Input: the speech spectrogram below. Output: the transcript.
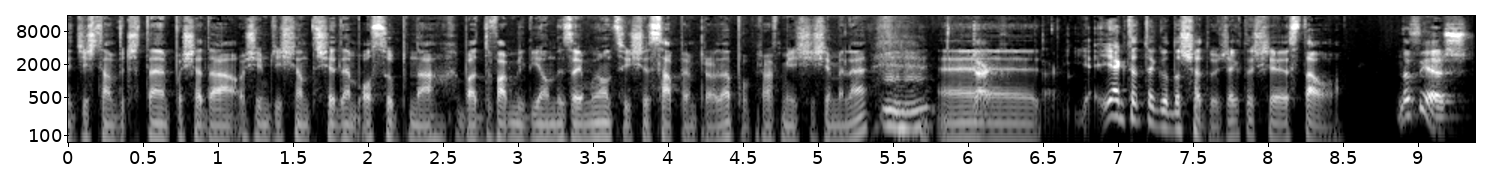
gdzieś tam wyczytałem, posiada 87 osób na chyba 2 miliony zajmujących się SAP-em, prawda? Popraw mnie, jeśli się mylę. Mm -hmm, e, tak, tak. Jak do tego doszedłeś? Jak to się stało? No wiesz,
